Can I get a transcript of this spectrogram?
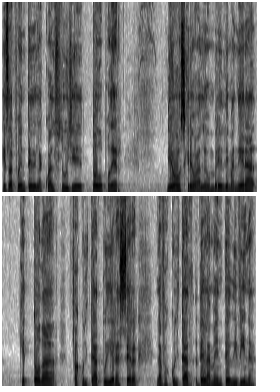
es la fuente de la cual fluye todo poder. Dios creó al hombre de manera que toda facultad pudiera ser la facultad de la mente divina,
